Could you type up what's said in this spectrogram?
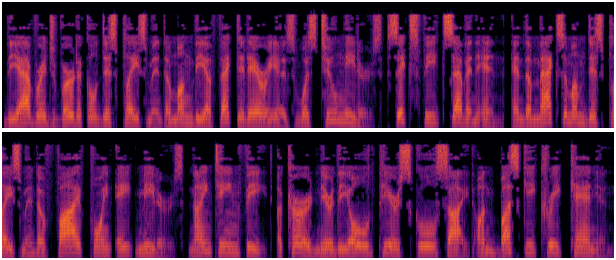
the average vertical displacement among the affected areas was 2 meters, 6 feet 7 in, and the maximum displacement of 5.8 meters, 19 feet occurred near the old Pierce School site on Buskey Creek Canyon.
